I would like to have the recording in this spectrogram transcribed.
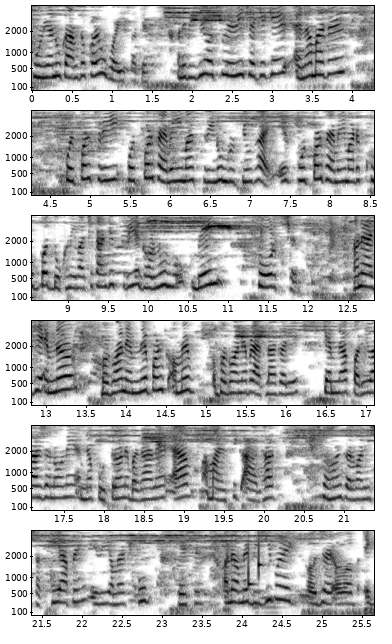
પુણ્યનું કામ તો કયું હોઈ શકે? અને બીજી વસ્તુ એવી છે કે કે એના માટે કોઈ પણ સ્ત્રી, કોઈ પણ ફેમિલીમાં સ્ત્રીનું મૃત્યુ થાય, એ કોઈ પણ ફેમિલી માટે ખૂબ જ દુઃખની વાત છે, કારણ કે સ્ત્રી એ ઘરનું મેઇન સોર્સ છે. અને આજે એમના ભગવાન એમને પણ અમે ભગવાનને પ્રાર્થના કરીએ કે એમના પરિવારજનોને, એમના પુત્રને બધાને આ માનસિક આઘાત સહન કરવાની શક્તિ આપે એવી અમે ખૂબ એ છે. અને અમે બીજી પણ એક એક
